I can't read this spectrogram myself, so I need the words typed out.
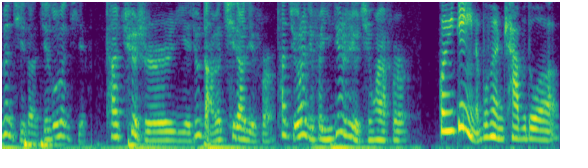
问题的，节奏问题。它确实也就打个七点几分，它九点几分一定是有情怀分。关于电影的部分差不多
